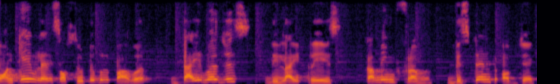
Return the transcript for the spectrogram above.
concave lens of suitable power diverges the light rays coming from distant object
